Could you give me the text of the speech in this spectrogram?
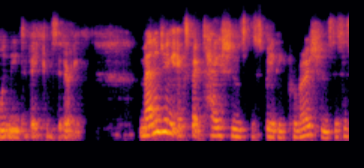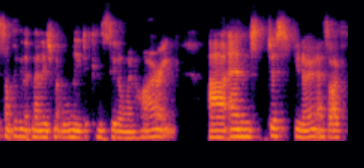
we need to be considering. Managing expectations for speedy promotions. This is something that management will need to consider when hiring. Uh, and just, you know, as I've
